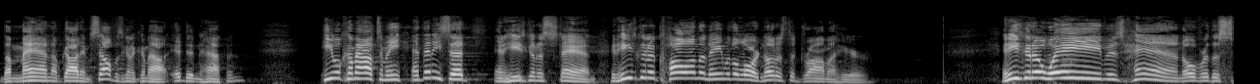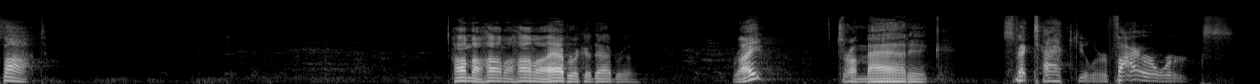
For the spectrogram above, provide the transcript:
the man of God himself is going to come out. It didn't happen. He will come out to me. And then he said, and he's going to stand. And he's going to call on the name of the Lord. Notice the drama here. And he's going to wave his hand over the spot. Hama, hama, hama, abracadabra. Right? Dramatic, spectacular, fireworks.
